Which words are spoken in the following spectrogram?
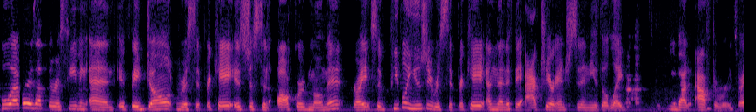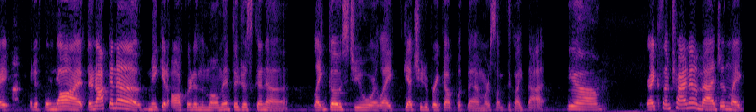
whoever is at the receiving end, if they don't reciprocate, it's just an awkward moment, right? So people usually reciprocate, and then if they actually are interested in you, they'll like think about it afterwards, right? But if they're not, they're not gonna make it awkward in the moment. They're just gonna like ghost you or like get you to break up with them or something like that. Yeah. right? Because I'm trying to imagine like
